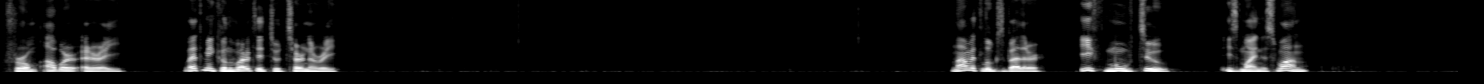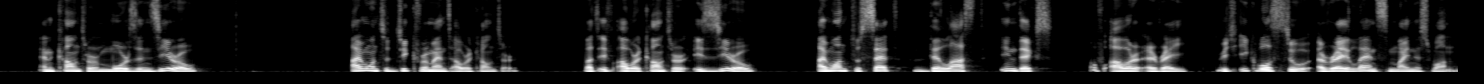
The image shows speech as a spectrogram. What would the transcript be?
from our array. Let me convert it to ternary. Now it looks better. If move2 is minus 1 and counter more than 0, I want to decrement our counter. But if our counter is 0, I want to set the last index of our array, which equals to array length minus 1.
